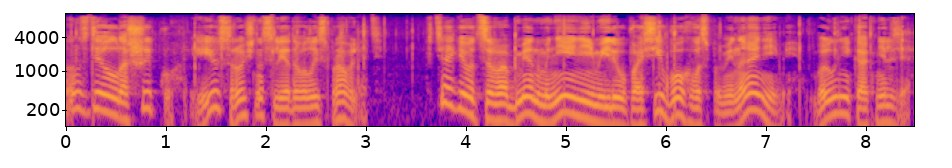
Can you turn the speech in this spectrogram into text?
Он сделал ошибку, и ее срочно следовало исправлять. Втягиваться в обмен мнениями или, упаси бог, воспоминаниями было никак нельзя.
